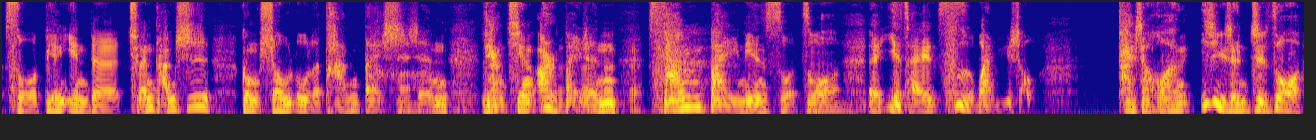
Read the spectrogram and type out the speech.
所编印的《全唐诗》，共收录了唐代诗人两千二百人 三百年所作，呃，也才四万余首。太上皇一人之作，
